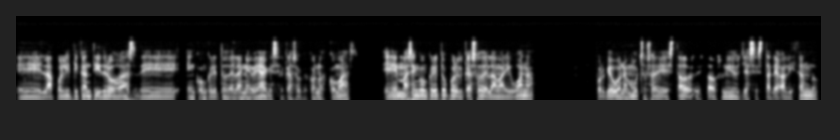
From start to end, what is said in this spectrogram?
eh, la política antidrogas de, en concreto de la NBA, que es el caso que conozco más, eh, más en concreto por el caso de la marihuana, porque bueno, en muchos estados de Estados Unidos ya se está legalizando,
